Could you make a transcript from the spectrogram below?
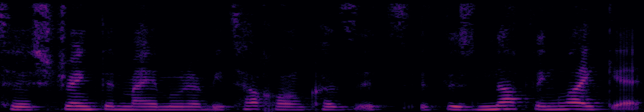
to strengthen my emunah bitachon because it's it, there's nothing like it.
